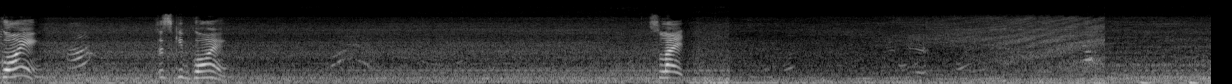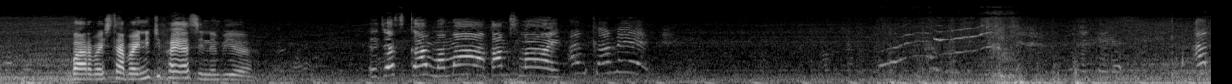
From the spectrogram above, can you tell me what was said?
keep going. Huh? Just keep going. Slide. बारबायसो थाबाय नि थिफायासिनो बियो Hey, just come, Mama. Come slide. I'm coming. I'm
